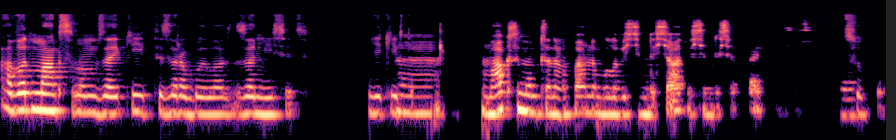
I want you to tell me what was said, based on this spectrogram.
А от максимум, за який ти заробила за місяць? Який тебе? Максимум це, напевно, було 80-85 тисяч. Супер.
